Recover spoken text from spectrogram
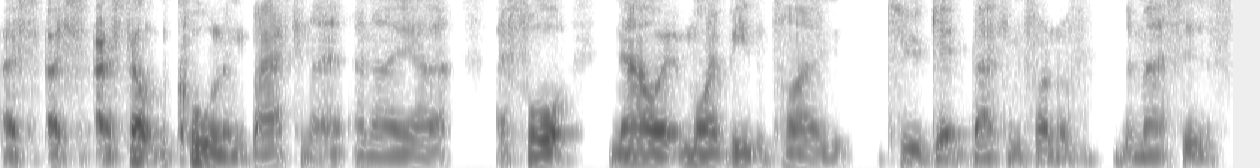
I I felt the calling back, and I and I uh, I thought now it might be the time to get back in front of the masses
